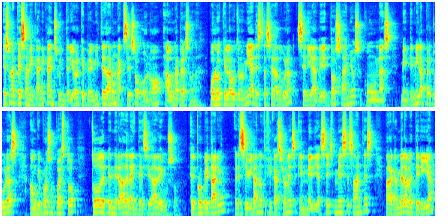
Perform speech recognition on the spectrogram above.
Es una pieza mecánica en su interior que permite dar un acceso o no a una persona, por lo que la autonomía de esta cerradura sería de dos años con unas 20.000 aperturas, aunque por supuesto todo dependerá de la intensidad de uso. El propietario recibirá notificaciones en media seis meses antes para cambiar la batería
